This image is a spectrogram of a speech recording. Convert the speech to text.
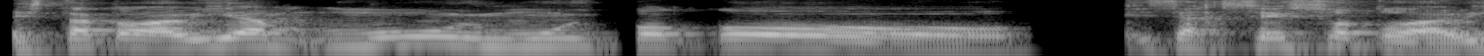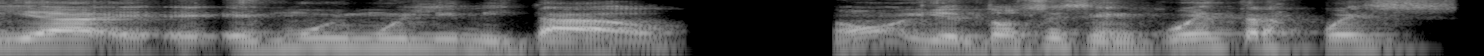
está todavía muy, muy poco, ese acceso todavía eh, es muy, muy limitado. Y entonces encuentras pues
